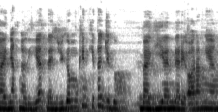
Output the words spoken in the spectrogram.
banyak ngeliat dan juga mungkin kita juga bagian dari orang yang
